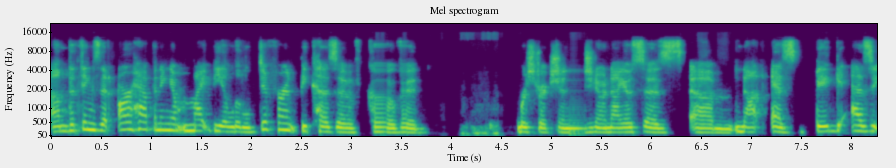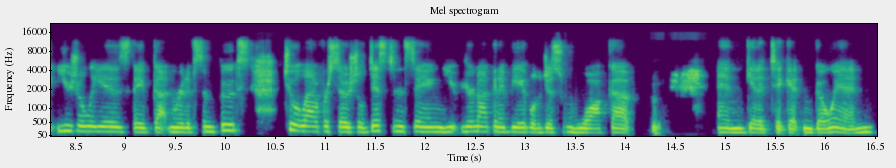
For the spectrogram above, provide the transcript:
Um, the things that are happening might be a little different because of COVID restrictions. You know, NIOSA is um, not as big as it usually is. They've gotten rid of some booths to allow for social distancing. You, are not going to be able to just walk up and get a ticket and go in.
